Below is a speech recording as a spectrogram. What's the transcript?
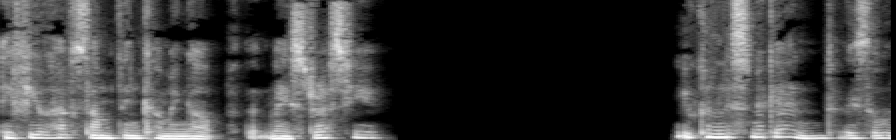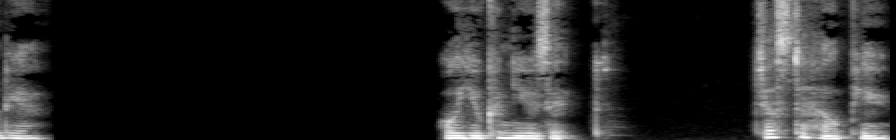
if you have something coming up that may stress you, you can listen again to this audio. Or you can use it just to help you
